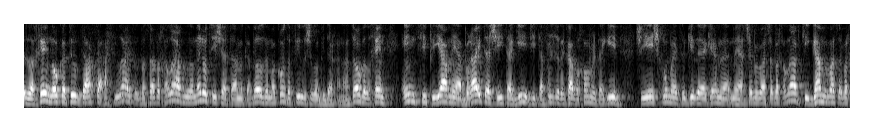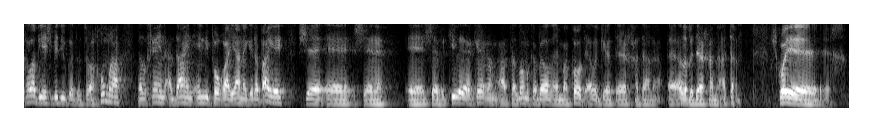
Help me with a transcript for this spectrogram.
לכן לא כתוב דווקא אכילה אצל בשר וחלב, ללמד אותי שאתה מקבל על זה מלכות אפילו שלא כדרך הנאתו, ולכן אין ציפייה מהברייתא שהיא תגיד, שהיא תפריך את הקו החומר ותגיד שיש חומר אצל גיל היקר מאשר בבשר וחלב, כי גם בבשר וחלב יש בדיוק את אותו החומרה, ולכן עדיין אין מפה ראייה נגד אביי, ש... ש שבכלי הכרם אתה לא מקבל עליהם מכות אלא בדרך הנאתם. שכוייך.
